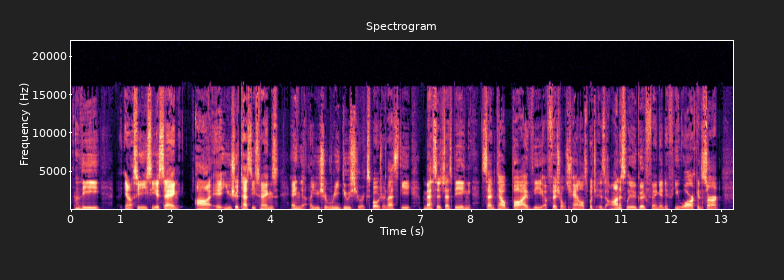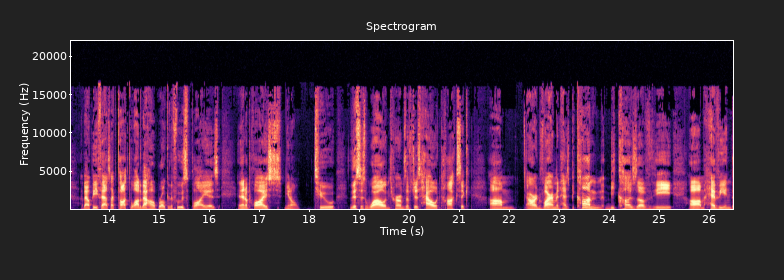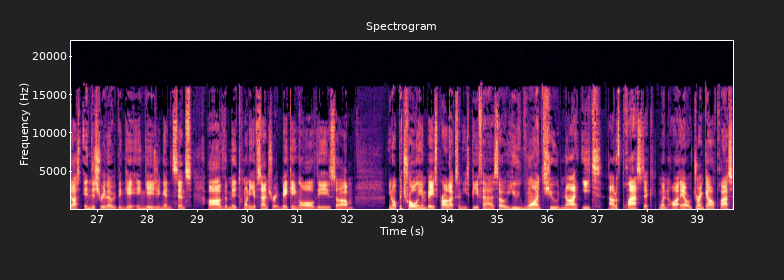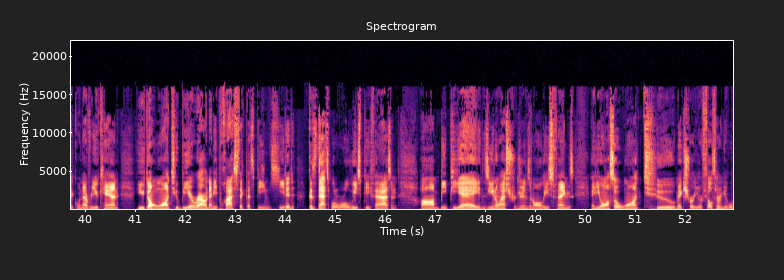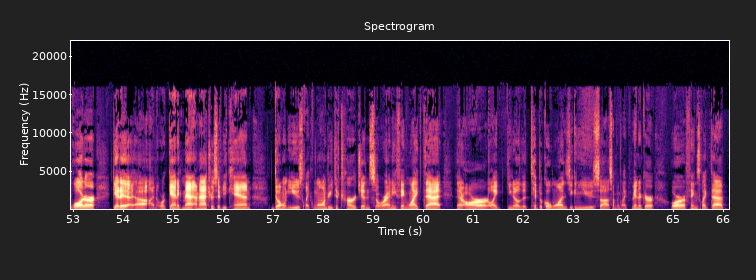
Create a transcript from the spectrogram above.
the you know CDC is saying uh, it, you should test these things and uh, you should reduce your exposure. That's the message that's being sent out by the official channels, which is honestly a good thing. And if you are concerned about PFAS, I've talked a lot about how broken the food supply is, and that applies, you know, to this as well in terms of just how toxic um, our environment has become because of the um, heavy indus- industry that we've been ga- engaging in since uh, the mid 20th century, making all these. Um, you know, petroleum based products and these PFAS. So you want to not eat out of plastic when uh, or drink out of plastic whenever you can. You don't want to be around any plastic that's being heated because that's what will release PFAS and um, BPA and xenoestrogens and all these things. And you also want to make sure you're filtering your water. Get a, uh, an organic mat- mattress if you can. Don't use like laundry detergents or anything like that that are like you know the typical ones. You can use uh, something like vinegar or things like that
